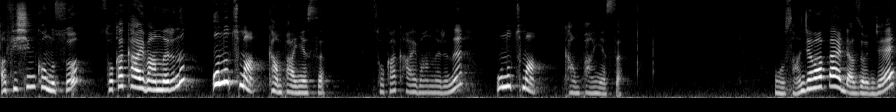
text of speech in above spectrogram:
afişin konusu sokak hayvanlarını unutma kampanyası. Sokak hayvanlarını unutma kampanyası. Oğuzhan cevap verdi az önce.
